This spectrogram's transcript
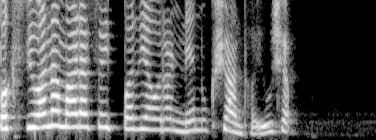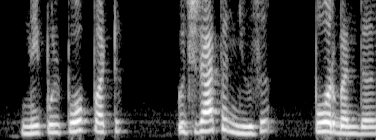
પક્ષીઓના માળા સહિત પર્યાવરણને નુકસાન થયું છે. નિપુલ પોપટ ગુજરાત ન્યૂઝ પોરબંદર.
